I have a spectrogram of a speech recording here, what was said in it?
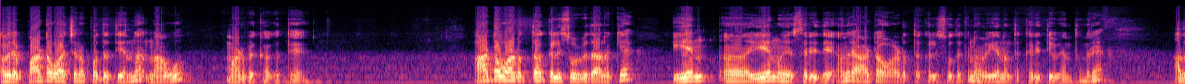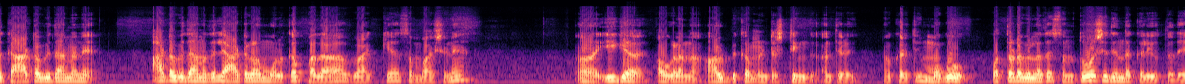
ಅಂದರೆ ಪಾಠವಾಚನ ಪದ್ಧತಿಯನ್ನು ನಾವು ಮಾಡಬೇಕಾಗುತ್ತೆ. ಆಟವಾಡುತ್ತಾ ಕಲಿಸುವ ವಿಧಾನಕ್ಕೆ ಏನು ಏನು ಹೆಸರಿದೆ? ಅಂದರೆ ಆಟವಾಡುತ್ತಾ ಕಲಿಸುವುದಕ್ಕೆ ನಾವು ಏನಂತ ಕರಿತೀವಿ ಅಂತಂದರೆ ಅದಕ್ಕೆ ಆಟ ವಿಧಾನನೇ ಆಟ ವಿಧಾನದಲ್ಲಿ ಆಟಗಳ ಮೂಲಕ ಪದ, ವಾಕ್ಯ, ಸಂಭಾಷಣೆ ಈಗ ಅವುಗಳನ್ನು ಆಲ್ ಬಿಕಮ್ ಇಂಟ್ರೆಸ್ಟಿಂಗ್ ಅಂತೇಳಿ ನಾವು ಕರಿತೀವಿ. ಮಗು ಒತ್ತಡವಿಲ್ಲದೆ ಸಂತೋಷದಿಂದ ಕಲಿಯುತ್ತದೆ.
